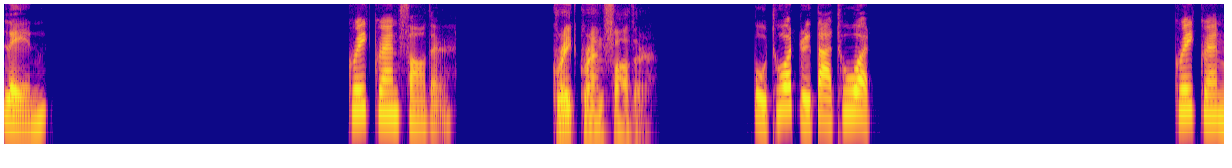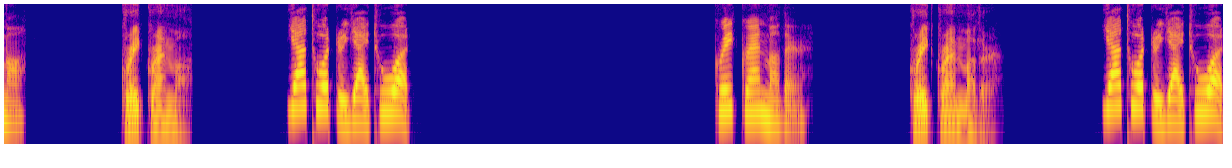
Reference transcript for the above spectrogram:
เหลน great grandfather, Great grandfather. ปู่ทวดหรือตาทวด Great grandma. Great grandma. ย่าทวดหรือยายทวด Great grandmother. Great grandmother. ย่าทวดหรือยายทวด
